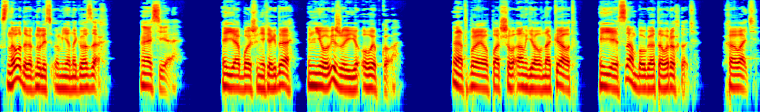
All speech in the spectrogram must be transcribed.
снова довернулись у меня на глазах. Асия. Я больше никогда не увижу ее улыбку. Отправил падшего ангела в нокаут, я и сам был готов рухнуть. Ховать.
